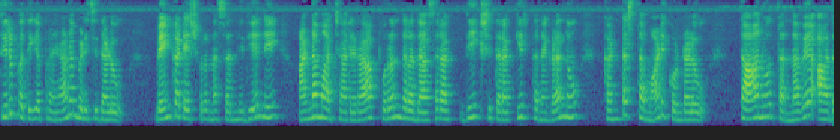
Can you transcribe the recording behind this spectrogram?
ತಿರುಪತಿಗೆ ಪ್ರಯಾಣ ಬೆಳೆಸಿದಳು. ವೆಂಕಟೇಶ್ವರನ ಸನ್ನಿಧಿಯಲ್ಲಿ ಅಣ್ಣಮಾಚಾರ್ಯರ ಪುರಂದರದಾಸರ ದೀಕ್ಷಿತರ ಕೀರ್ತನೆಗಳನ್ನು ಕಂಠಸ್ಥ ಮಾಡಿಕೊಂಡಳು. ತಾನು ತನ್ನವೇ ಆದ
